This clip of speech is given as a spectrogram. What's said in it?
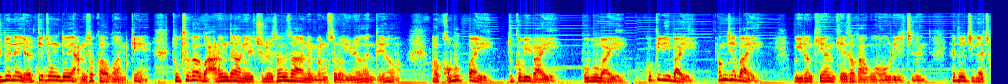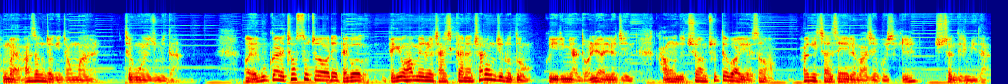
주변에 10개 정도의 암석하고 함께 독특하고 아름다운 일출을 선사하는 명소로 유명한데요. 어, 거북바위, 두꺼비바위, 부부바위, 코끼리바위, 형제바위 뭐 이런 귀한 개석하고 어우러지는 해돋이가 정말 환상적인 정말 제공해줍니다. 어, 애국가의 첫 소절의 배거, 배경 화면을 장식하는 촬영지로도 그 이름이 널리 알려진 강원도 추암 촛대바위에서 활기찬 새해를 맞이해 보시길 추천드립니다.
